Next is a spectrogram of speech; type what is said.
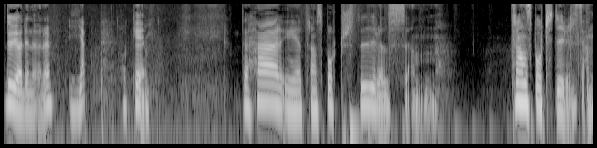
Du gör det nu eller? Japp. Okej. Det här är Transportstyrelsen. Transportstyrelsen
